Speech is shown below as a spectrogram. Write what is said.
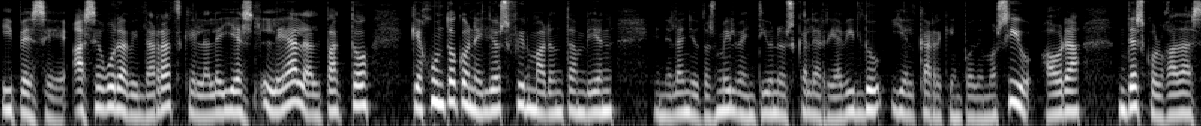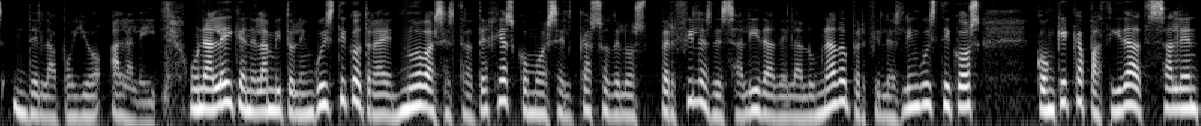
y PSE. Asegura Vildarraz que la ley es leal al pacto que junto con ellos firmaron también en el año 2021 Euskal Herria Bildu y el Carrequín Podemos IU, ahora descolgadas del apoyo a la ley. Una ley que en el ámbito lingüístico trae nuevas estrategias, como es el caso de los perfiles de salida del alumnado, perfiles lingüísticos, con qué capacidad salen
